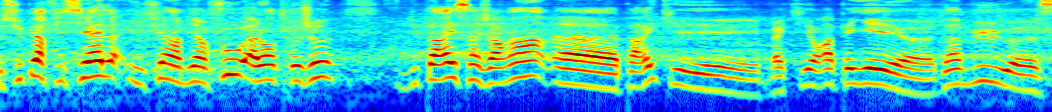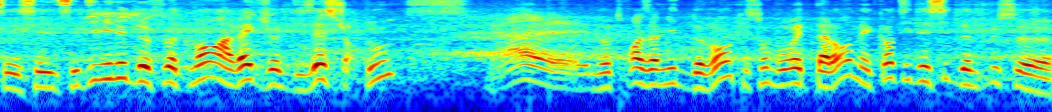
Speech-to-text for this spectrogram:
superficiel. Il fait un bien fou à l'entrejeu du Paris Saint-Germain. Euh, Paris qui, bah, qui aura payé euh, d'un but euh, ces 10 minutes de flottement avec, je le disais surtout, bah, nos trois amis de devant qui sont bourrés de talent, mais quand ils décident de ne plus se,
